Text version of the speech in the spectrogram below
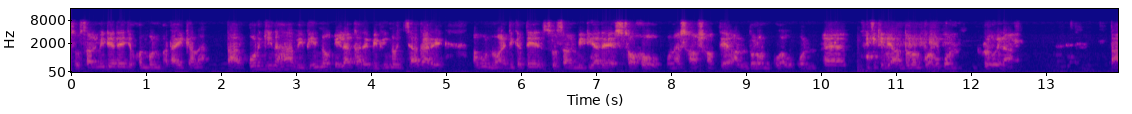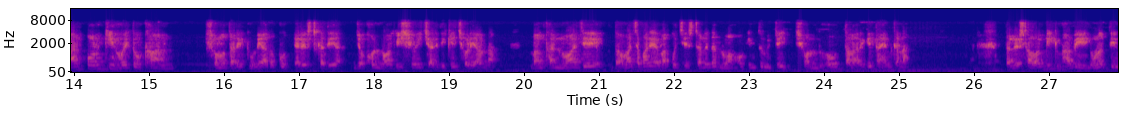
ᱥᱳᱥᱟᱞ ᱢᱤᱰᱤᱭᱟ ᱨᱮ ᱡᱚᱠᱷᱚᱱ ᱵᱚᱱ ᱵᱟᱰᱟᱭ ᱠᱟᱱᱟ তারপর কি না, বিভিন্ন এলাকারে, বিভিন্ন জায়গারে আবো নোয়া ইদি কাতে সোশ্যাল মিডিয়ারে সহ ওনা সাও সাথে আন্দোলন কো আবো বন ফিজিক্যালি আন্দোলন কো আবো বন ধরেনা তারপর কি হয়তো খান, ষোলো তারিখ উনি আরও কো অ্যারেস্ট কাদিয়া যখন নোয়া বিষয় চারিদিকে ছড়িয়াও না। বাংখান নোয়া যে ধামা চাপারে বাকো চেষ্টা লেদা নোয়া হো কিন্তু মিটাই সন্দেহ তালা রেগে তাহেন কানা তাহলে স্বাভাবিক ভাবে উনার দিন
